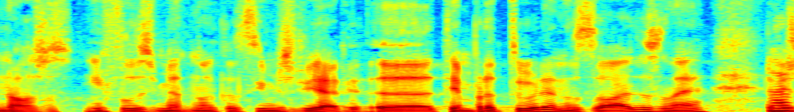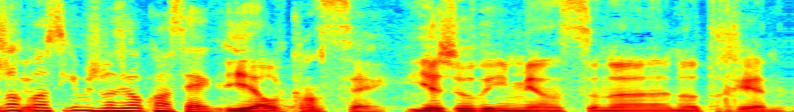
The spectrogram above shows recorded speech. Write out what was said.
Nós, infelizmente, não conseguimos conseguimos ver a uh, temperatura nos olhos, não é? Nós não conseguimos, mas ele consegue. E ele consegue, e ajuda imenso na, no terreno.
